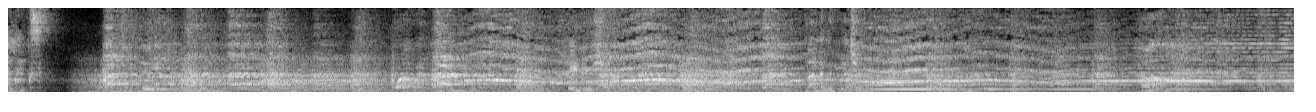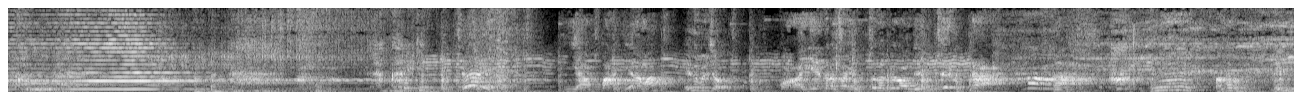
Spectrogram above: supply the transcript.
అలెక్స్ ఏంటి విషయం? నన్ను ఎందుకు పిలిచావు? రంగారెడ్డి? ఈ అబ్బా ఏనమ్మా? ఎందుకు పిలిచావు? ఏంద్రా సంగతి ఎంత నొప్పిగా ఉంది బంగారం దేవి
